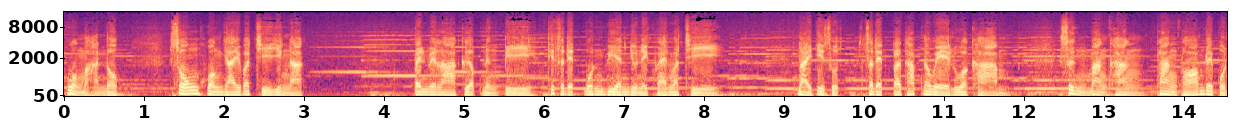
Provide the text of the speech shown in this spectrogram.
ห่วงมหันนบทรงห่วงใยวัชียิ่งนัก เป็นเวลาเกือบหนึ่งปีที่เสด็จวนเวียนอยู่ในแคว้นวัชี ในที่สุดเสด็จประทับนเวลัวคาม ซึ่งมั่งคั่งพลั่งพร้อมด้วยผล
